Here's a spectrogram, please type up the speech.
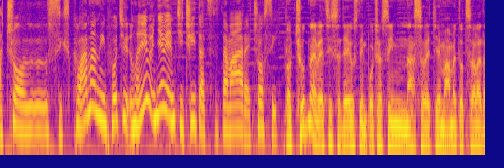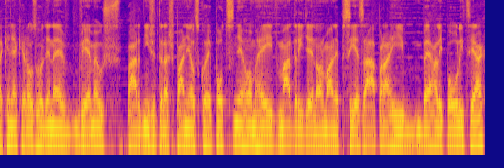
a čo, e, si sklamaný? Pote- no neviem, neviem ti čítať z tváre, čo si? No čudné veci sa dejú s tým počasím na svete, máme to celé také nejaké rozhodené, vieme už pár dní, že teda Španielsko je pod snehom, hej, v Madride normálne psie záprahy behali po uliciach.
